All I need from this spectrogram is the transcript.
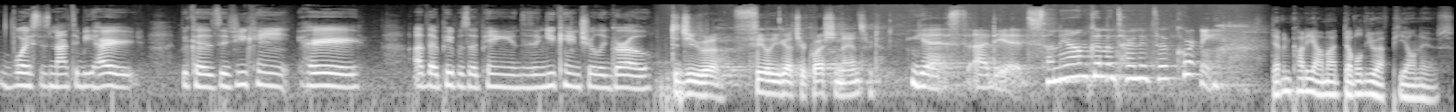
voices not to be heard because if you can't hear other people's opinions, then you can't truly grow. Did you uh, feel you got your question answered? Yes, I did. So now I'm going to turn it to Courtney. Devin Katayama, WFPL News.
